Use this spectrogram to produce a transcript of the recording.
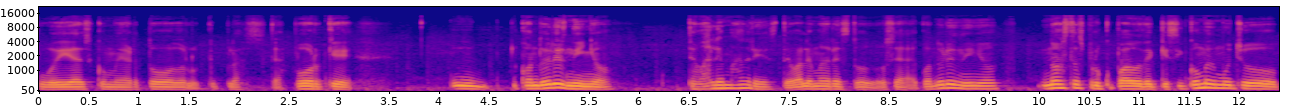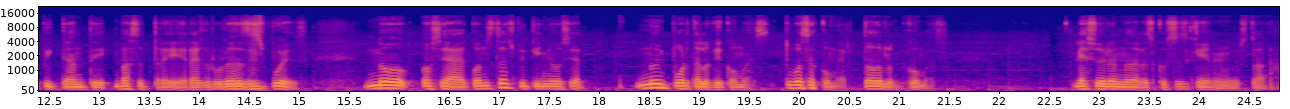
podías comer todo lo que plazca. Porque mm, cuando eres niño, te vale madres, te vale madres todo. O sea, cuando eres niño, no estás preocupado de que si comes mucho picante vas a traer agruras después. No, o sea, cuando estás pequeño, o sea, no importa lo que comas, tú vas a comer todo lo que comas. Eso era una de las cosas que me gustaba.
